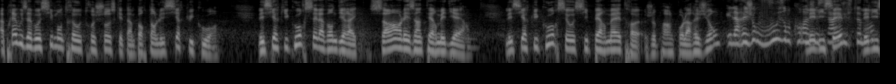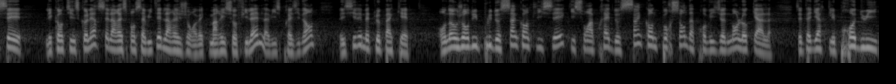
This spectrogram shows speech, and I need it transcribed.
Après, vous avez aussi montré autre chose qui est important, les circuits courts. Les circuits courts, c'est la vente directe, sans les intermédiaires. Les circuits courts, c'est aussi permettre, je parle pour la région, Et la région vous encourage les ça, lycées, justement les lycées, les cantines scolaires, c'est la responsabilité de la région. Avec Marie-Sophie Laine, la vice-présidente, a décidé de mettre le paquet. On a aujourd'hui plus de 50 lycées qui sont à près de 50% d'approvisionnement local. C'est-à-dire que les produits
